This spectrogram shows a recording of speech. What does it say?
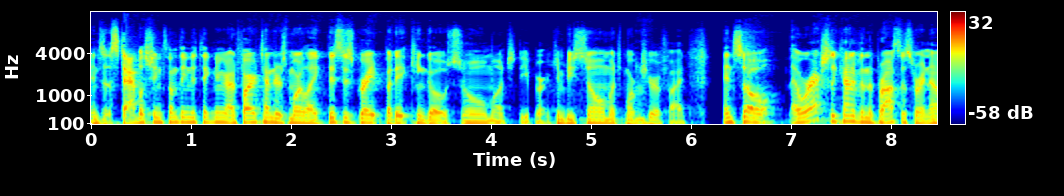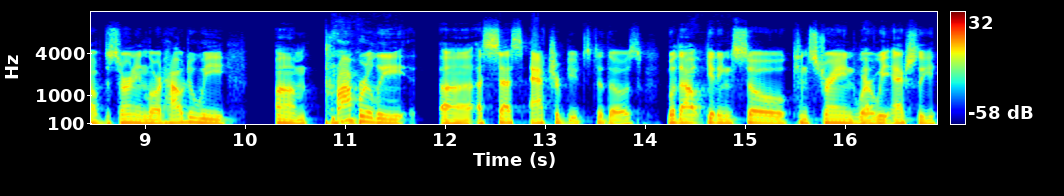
and establishing something to take new ground. Fire tender is more like this is great, but it can go so much deeper. It can be so much more Mm. purified. And so uh, we're actually kind of in the process right now of discerning, Lord, how do we um, properly uh, assess attributes to those without getting so constrained where Yeah. we actually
